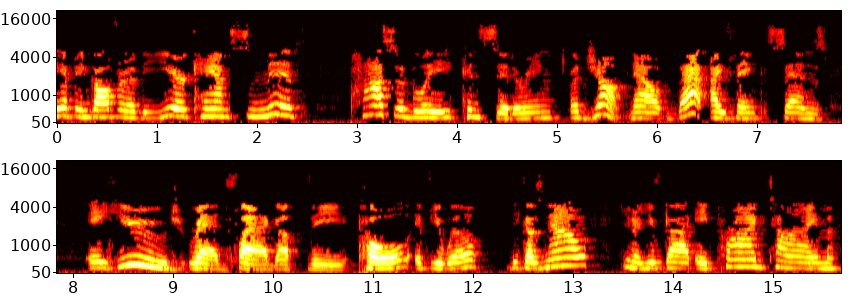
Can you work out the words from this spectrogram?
champion golfer of the year, Cam Smith possibly considering a jump. Now, that I think sends a huge red flag up the pole, if you will, because now, you know, you've got a prime time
